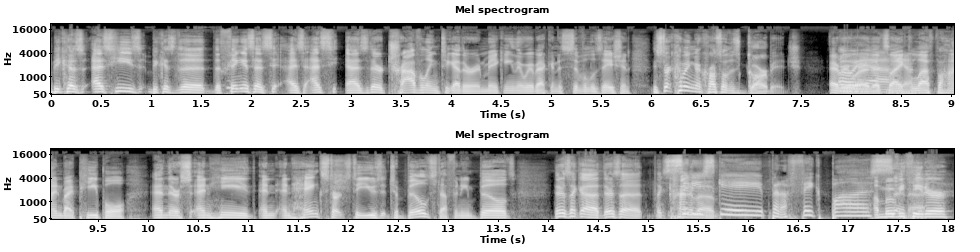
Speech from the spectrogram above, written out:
because as he's because the the thing is as as as as they're traveling together and making their way back into civilization, they start coming across all this garbage everywhere yeah. that's like Yeah. left behind by people, and there's and he and and Hank starts to use it to build stuff, and he builds. There's like a there's a like kind of a, Cityscape and a fake bus. a movie and theater.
